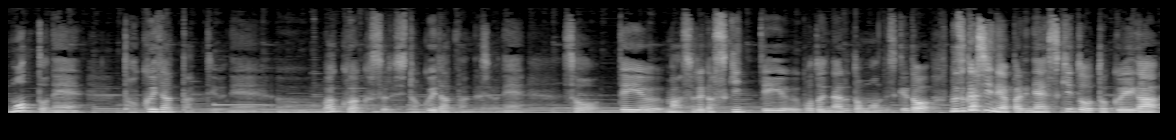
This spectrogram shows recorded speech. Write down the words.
もっとね得意だったっていうね、うん、ワクワクするし得意だったんですよね。そうっていうまあそれが好きっていうことになると思うんですけど難しいねやっぱりね好きと得意が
